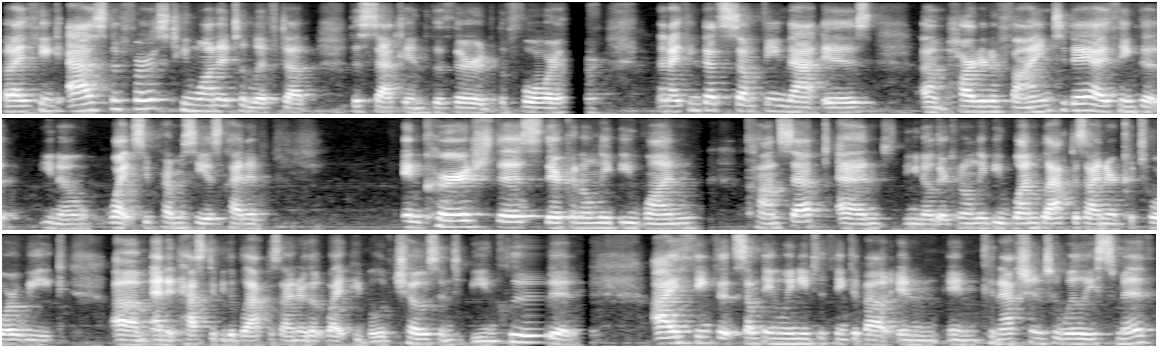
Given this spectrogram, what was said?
but I think as the first, he wanted to lift up the second, the third, the fourth. And I think that's something that is um, harder to find today. I think that, you know, white supremacy is kind of encourage this, there can only be one concept and you know there can only be one black designer couture week um, and it has to be the black designer that white people have chosen to be included. I think that something we need to think about in in connection to willi smith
